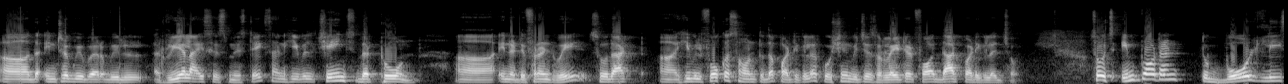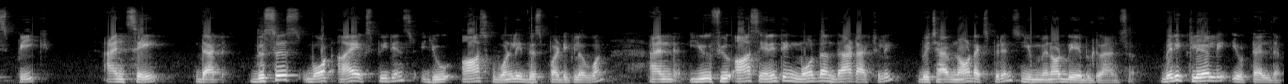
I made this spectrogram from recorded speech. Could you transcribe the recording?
uh, the interviewer will realize his mistakes and he will change the tone uh, in a different way so that uh, he will focus on to the particular question which is related for that particular job so it's important to boldly speak and say that this is what i experienced you ask only this particular one and you, if you ask anything more than that actually which I have not experienced, you may not be able to answer. Very clearly, you tell them.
